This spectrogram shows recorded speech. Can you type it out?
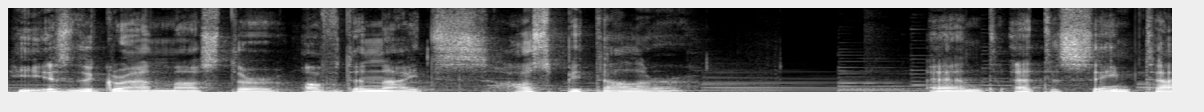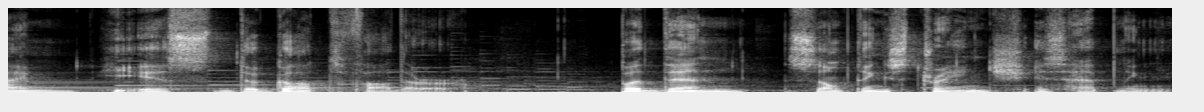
He is the Grand Master of the Knights Hospitaller and at the same time he is the Godfather. But then something strange is happening.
